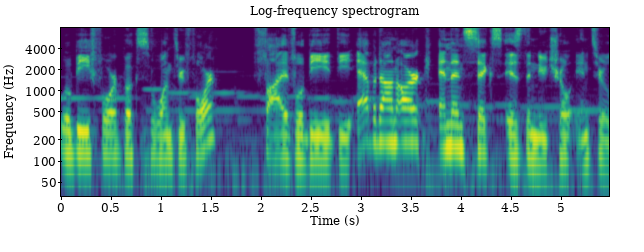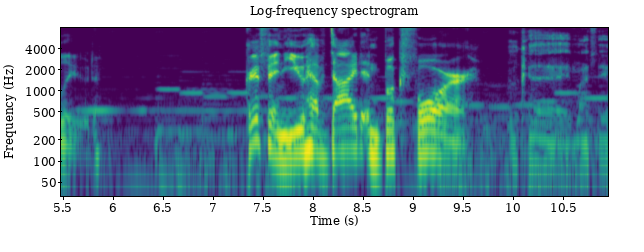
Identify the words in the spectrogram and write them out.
will be for books 1 through 4. 5 will be the Abaddon arc. And then 6 is the neutral interlude. Griffin, you have died in book 4. Okay, my favorite.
